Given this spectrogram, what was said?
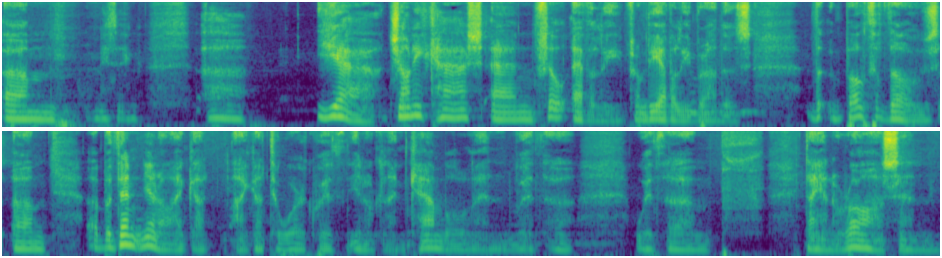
Um, let me think. Uh, yeah, Johnny Cash and Phil Everly from the Everly mm-hmm. Brothers. The, both of those. Um, uh, but then you know, I got I got to work with you know Glen Campbell and with uh, with um, Diana Ross and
